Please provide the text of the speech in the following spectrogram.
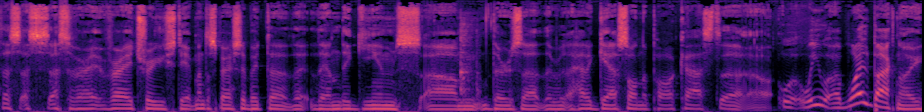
this is that's a very very true statement, especially about the the, the indie games. Um, there's uh, there was, I had a guest on the podcast uh, we a while back now.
